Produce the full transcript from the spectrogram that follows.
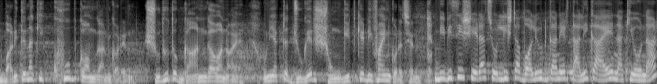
বাড়িতে নাকি খুব কম গান করেন। শুধু তো গান গাওয়া নয় উনি একটা যুগের সঙ্গীতকে ডিফাইন করেছেন। বিবিসির সেরা চল্লিশটা বলিউড গানের তালিকায় নাকি ওনার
